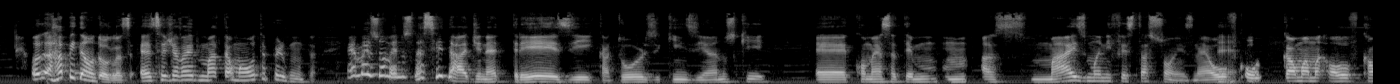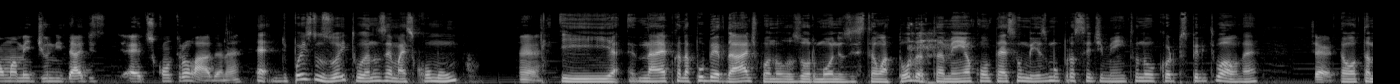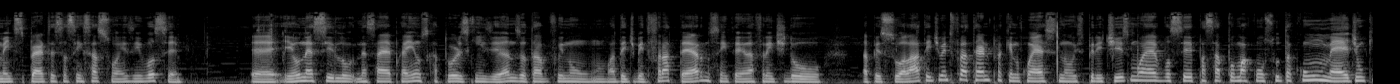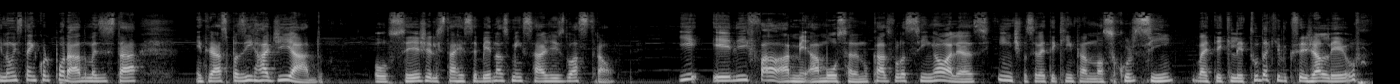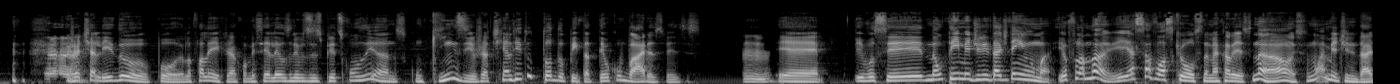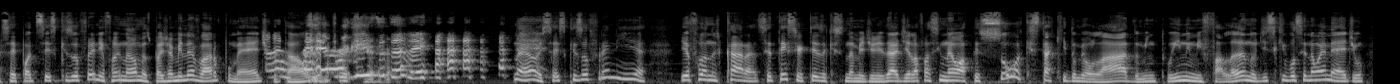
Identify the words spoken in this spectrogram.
Rapidão, Douglas, é, você já vai matar uma outra pergunta. É mais ou menos nessa idade, né? 13, 14, 15 anos que é, começa a ter as mais manifestações, né? Ou, É. ou ficar, uma, ou ficar uma mediunidade é, descontrolada, né? É, depois dos 8 anos é mais comum. É. E na época da puberdade, quando os hormônios estão a toda, também acontece o mesmo procedimento no corpo espiritual, né? Certo. Então também desperta essas sensações em você. É, eu nesse, nessa época aí, uns 14, 15 anos, eu tava, fui num um atendimento fraterno, sentei na frente do, da pessoa lá. Atendimento fraterno, pra quem não conhece no espiritismo, é você passar por uma consulta com um médium que não está incorporado, mas está, entre aspas, irradiado. Ou seja, ele está recebendo as mensagens do astral. E ele fala, a, moça, né, no caso, falou assim: olha, é o seguinte, você vai ter que entrar no nosso cursinho, vai ter que ler tudo aquilo que você já leu. Eu já tinha lido, pô, eu falei que já comecei a ler os livros dos Espíritos com 11 anos. Com 15, eu já tinha lido todo o Pentateuco várias vezes. Uhum. É, E você não tem mediunidade nenhuma. E eu falei, mano, e essa voz que eu ouço na minha cabeça? Não, isso não é mediunidade, isso aí pode ser esquizofrenia. Eu falei, não, meus pais já me levaram pro médico e tal. Eu vi isso também. Não, isso é esquizofrenia. E eu falando, cara, você tem certeza que isso não é mediunidade? E ela fala assim: não, a pessoa que está aqui do meu lado, me intuindo e me falando, disse que você não é médium.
